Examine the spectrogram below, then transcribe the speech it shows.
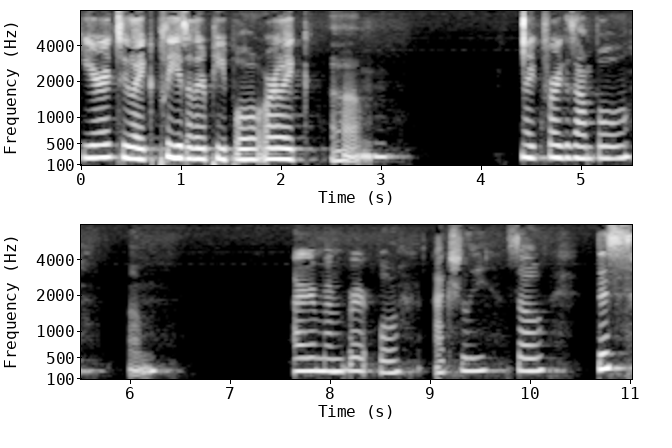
here to like please other people or like um, like for example um, i remember well actually so this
